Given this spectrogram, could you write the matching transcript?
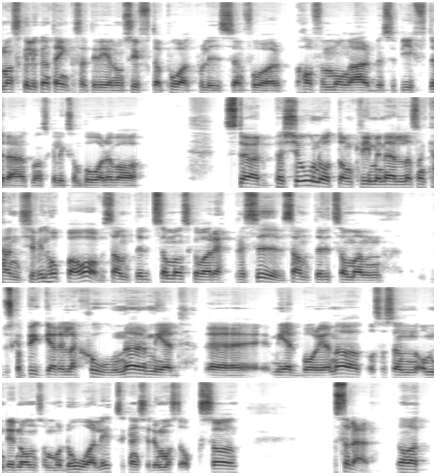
man skulle kunna tänka sig att det är det de syftar på, att polisen får ha för många arbetsuppgifter där, att man ska liksom både vara stödperson åt de kriminella som kanske vill hoppa av samtidigt som man ska vara repressiv, samtidigt som man du ska bygga relationer med eh, medborgarna och så sen om det är någon som mår dåligt så kanske du måste också sådär. Och att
